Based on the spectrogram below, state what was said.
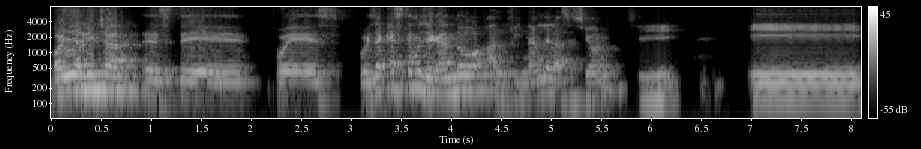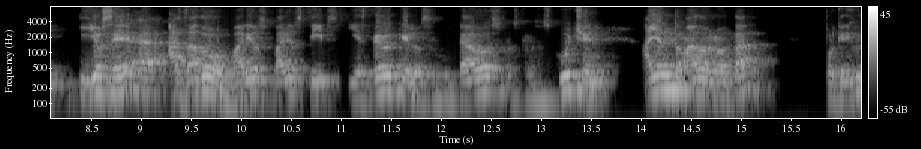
Oye, Richard, este, pues, pues ya casi estamos llegando al final de la sesión, sí. Y, y, yo sé, has dado varios, varios tips y espero que los invitados, los que nos escuchen, hayan tomado nota, porque dijo,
